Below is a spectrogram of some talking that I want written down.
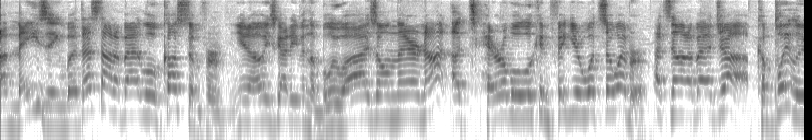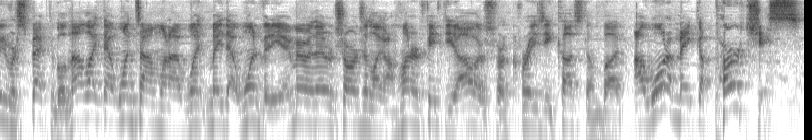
amazing, but that's not a bad little custom for, you know, he's got even the blue eyes on there. Not a terrible looking figure whatsoever. That's not a bad job. Completely respectable. Not like that one time when I went made that one video. I remember they were charging like $150 for a crazy custom, but I want to make a purchase.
